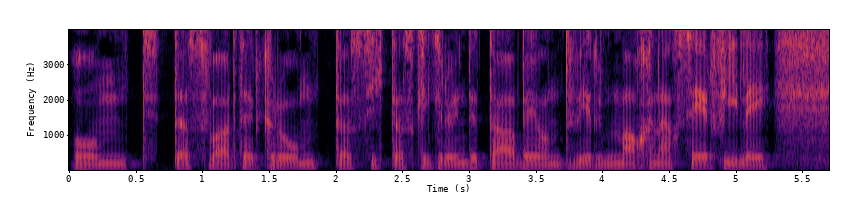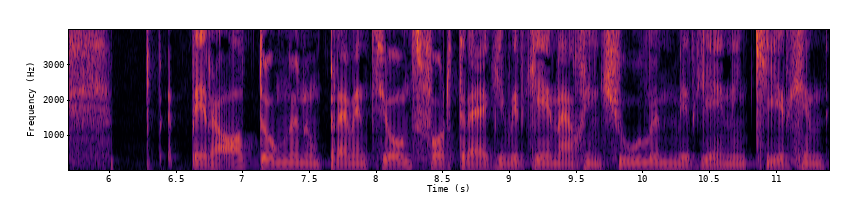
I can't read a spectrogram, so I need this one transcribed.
Und das war der Grund, dass ich das gegründet habe. Und wir machen auch sehr viele Beratungen und Präventionsvorträge. Wir gehen auch in Schulen, wir gehen in Kirchen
